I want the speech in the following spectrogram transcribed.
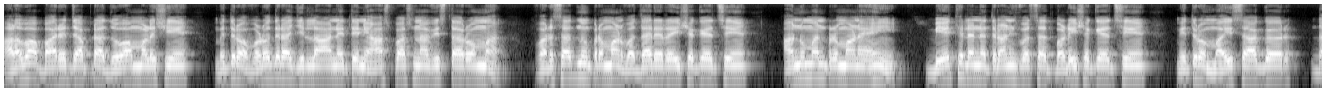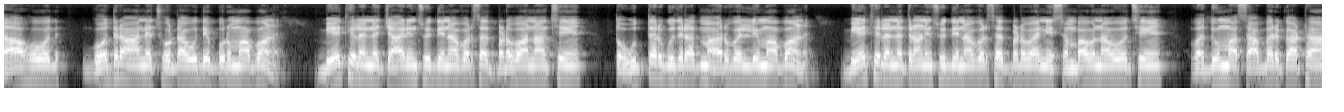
હળવા ભારે ઝાપટા જોવા મળશે મિત્રો, વડોદરા જિલ્લા અને તેની આસપાસના વિસ્તારોમાં વરસાદનું પ્રમાણ વધારે રહી શકે છે. અનુમાન પ્રમાણે અહીં બેથી લઈને ત્રણ ઇંચ વરસાદ પડી શકે છે. મિત્રો, મહીસાગર, દાહોદ, ગોધરા અને છોટાઉદેપુરમાં પણ બેથી લઈને ચાર ઇંચ સુધીના વરસાદ પડવાના છે. તો ઉત્તર ગુજરાતમાં અરવલ્લીમાં પણ બેથી લઈને ત્રણ સુધીના વરસાદ પડવાની સંભાવનાઓ છે. વધુમાં સાબરકાંઠા,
